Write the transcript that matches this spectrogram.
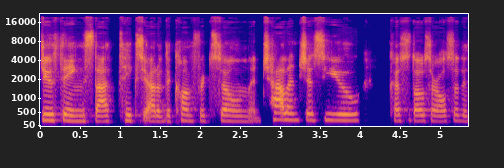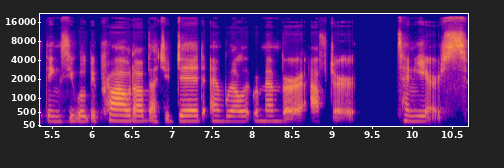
do things that takes you out of the comfort zone and challenges you because those are also the things you will be proud of that you did and will remember after 10 years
